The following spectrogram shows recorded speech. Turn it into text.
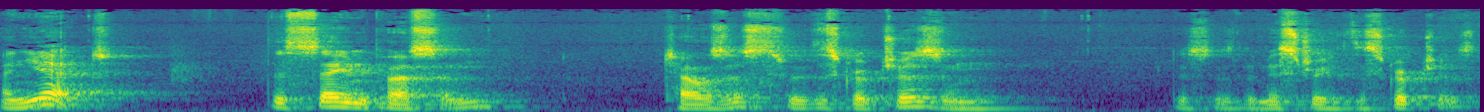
And yet, the same person tells us through the scriptures, and this is the mystery of the scriptures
